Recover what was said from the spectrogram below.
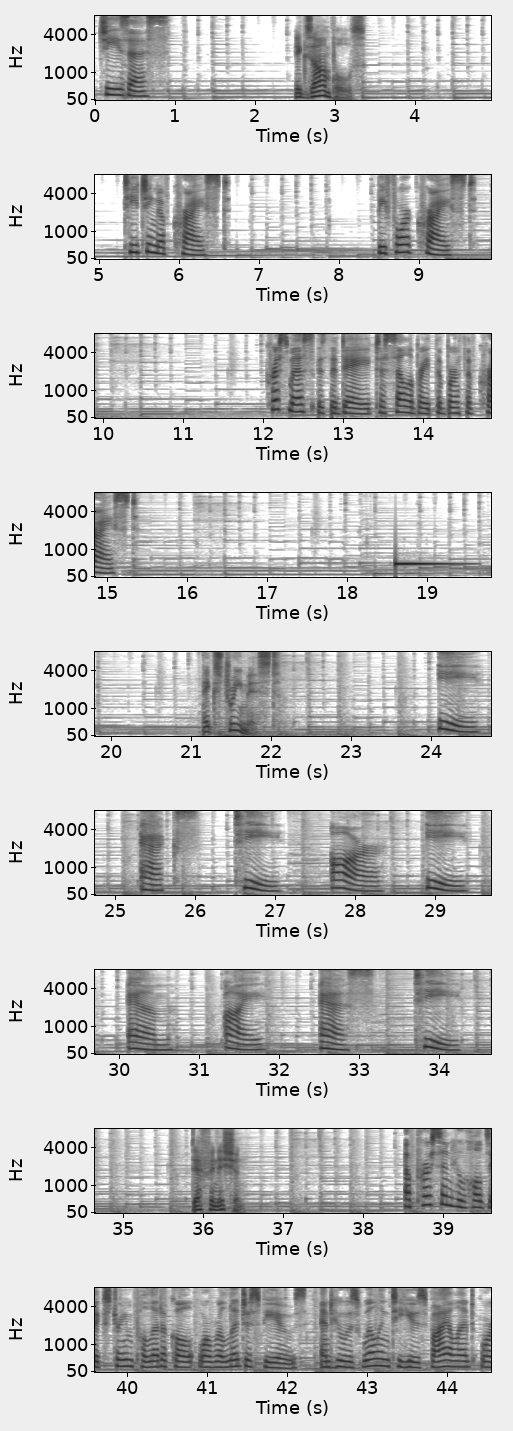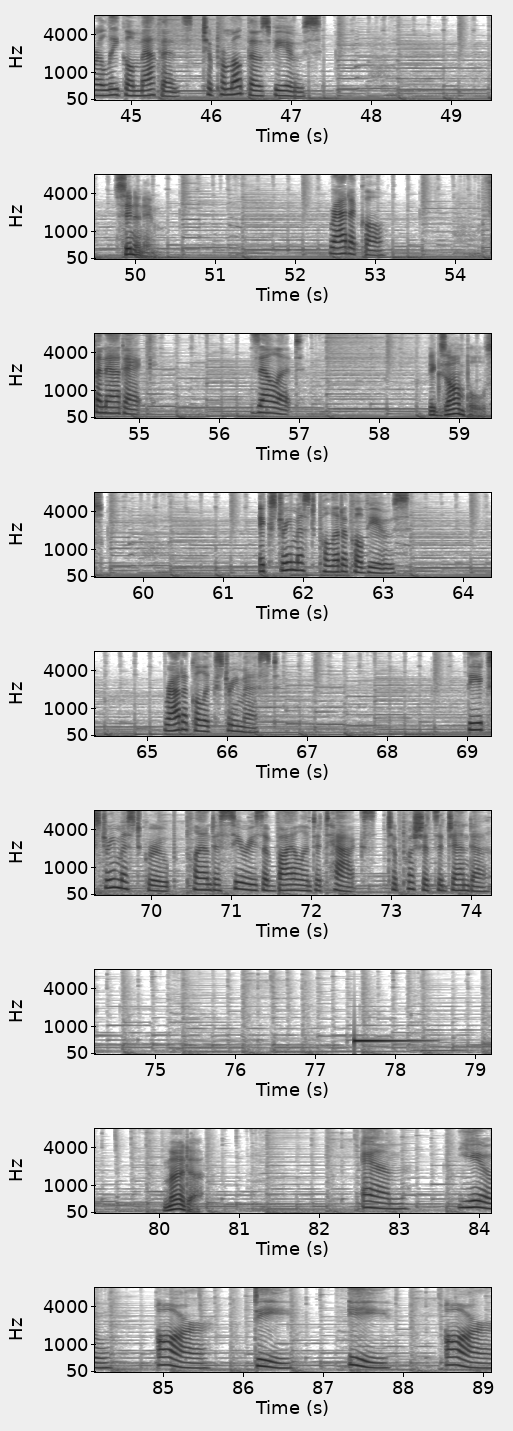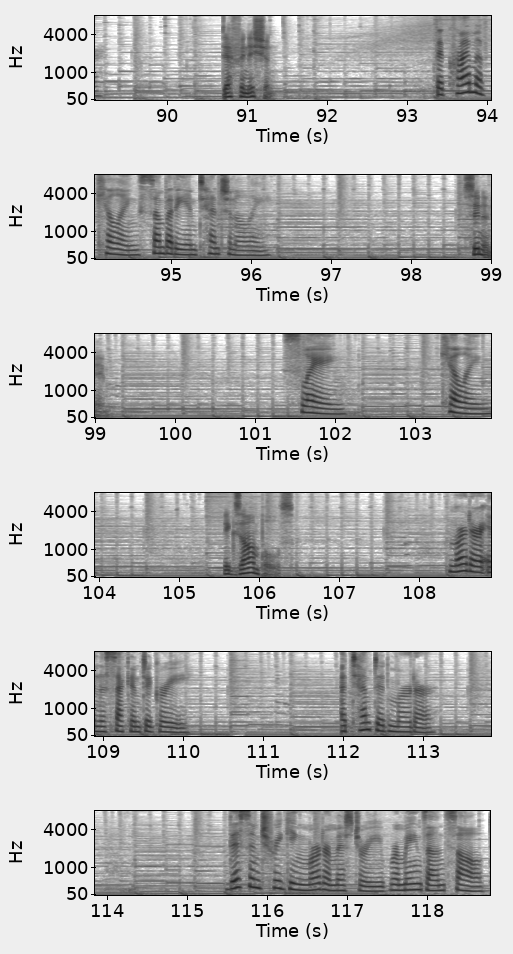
Jesus. Examples. Teaching of Christ. Before Christ. Christmas is the day to celebrate the birth of Christ. Extremist. E X T R E M I S T. Definition. A person who holds extreme political or religious views and who is willing to use violent or illegal methods to promote those views. Synonym. Radical. Fanatic. Zealot. Examples Extremist political views. Radical extremist. The extremist group planned a series of violent attacks to push its agenda. Murder. M. U. R. D. E. R Definition The crime of killing somebody intentionally. Synonym Slaying, killing, Examples murder in the second degree, attempted murder. This intriguing murder mystery remains unsolved.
